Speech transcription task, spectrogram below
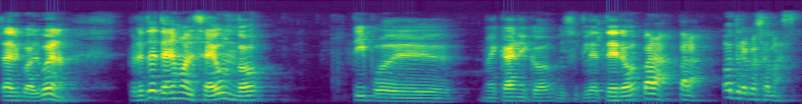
Tal cual. Bueno, pero entonces tenemos el segundo tipo de mecánico, bicicletero. Para, para, otra cosa más.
